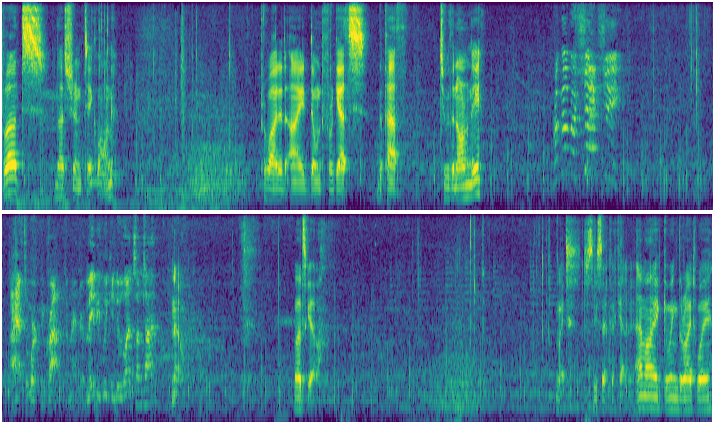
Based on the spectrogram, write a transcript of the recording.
but that shouldn't take long. Provided I don't forget the path to the Normandy. I have to work the crowd, Commander. Maybe we can do lunch sometime? No. Let's go. Wait, C-Sec Academy. Am I going the right way?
